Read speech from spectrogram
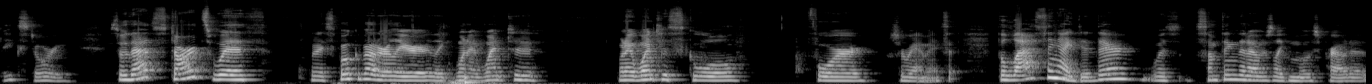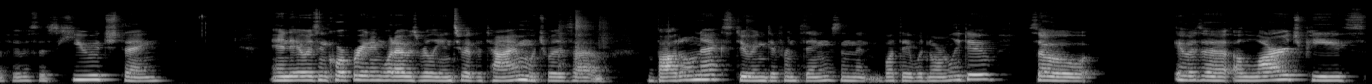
big story. So that starts with what I spoke about earlier. Like when I went to when I went to school for ceramics. The last thing I did there was something that I was like most proud of. It was this huge thing and it was incorporating what I was really into at the time, which was um, bottlenecks doing different things and what they would normally do. So it was a, a large piece,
